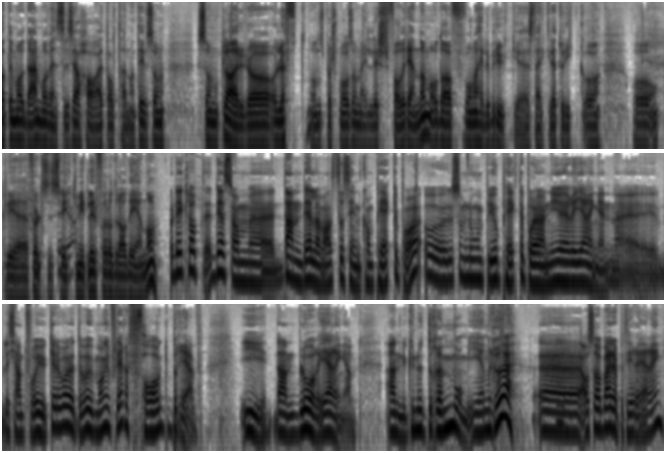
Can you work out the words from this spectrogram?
at må, der må venstresida ha et alternativ som, som klarer å, å, løfte noen spørsmål som ellers faller igjennom. Og da får man heller bruke sterk retorikk og, og ordentlige følelsesvirkemidler for å dra det gjennom. Og Det er klart, det som eh, den delen av venstresiden kan peke på, og som noen jo pekte på da den nye regjeringen eh, ble kjent forrige uke, det var jo det var mange flere fagbrev i den blå regjeringen enn du kunne drømme om i en rød, eh, mm. altså Arbeiderpartiregjering.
